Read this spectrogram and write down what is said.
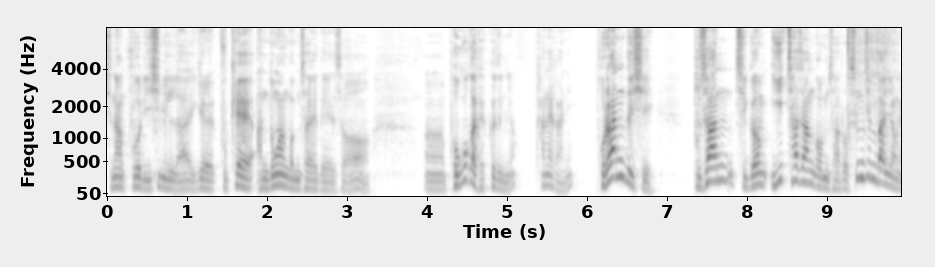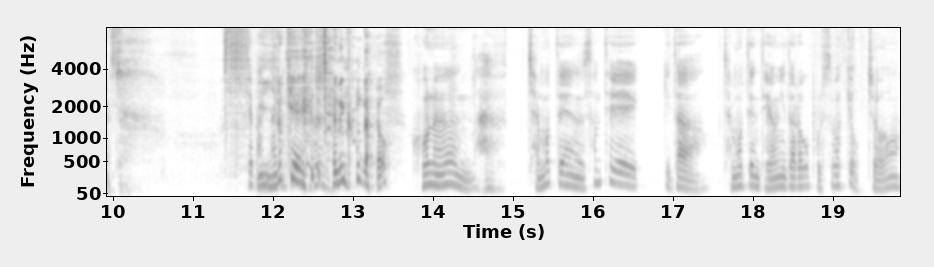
지난 9월 20일 날 이게 국회 안동환 검사에 대해서 어, 보고가 됐거든요 탄핵안이 보란 듯이 부산지검 2차장 검사로 승진 발령했어요. 이렇게 해도 되는 건가요? 그거는 아유, 잘못된 선택이다, 잘못된 대응이다라고 볼 수밖에 없죠.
